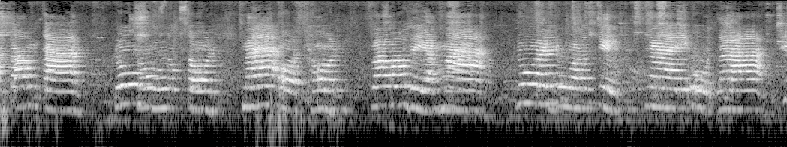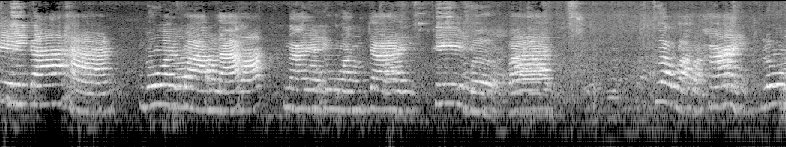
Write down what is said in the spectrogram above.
มต้องการ ลูกทุกซนแม่อดทนเฝ้าเรียนมา ด้วยดวงจิตในอุตราที่กล้าหาญด้วยความรัก ในดวงใจที่เบิกบาน เพื่อหวังให้ลูก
